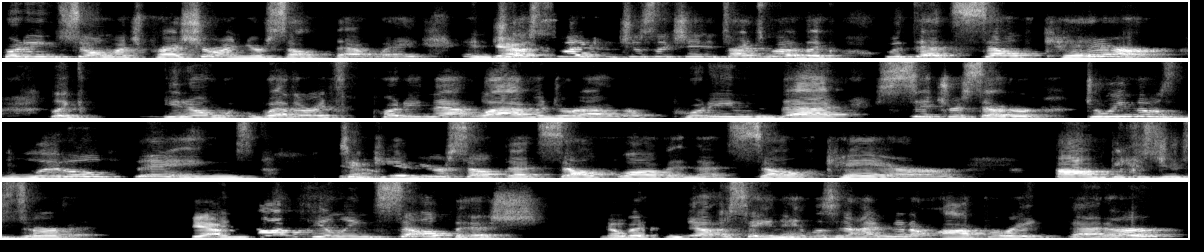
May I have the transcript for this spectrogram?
putting so much pressure on yourself that way. And Yeah. just like just like Shayna talked about, like with that self-care, like you know, whether it's putting that lavender out or putting that citrus out or doing those little things to Yeah. give yourself that self-love and that self-care um, because you deserve it. Yeah. And not feeling selfish, Nope. but not saying, hey, listen, I'm going to operate better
